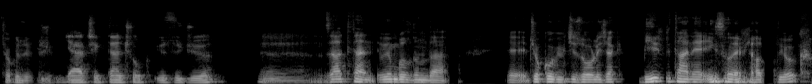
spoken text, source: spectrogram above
Çok üzücü. Gerçekten çok üzücü. Ee, Zaten Wimbledon'da e, Djokovic'i zorlayacak bir tane insan evladı yok.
